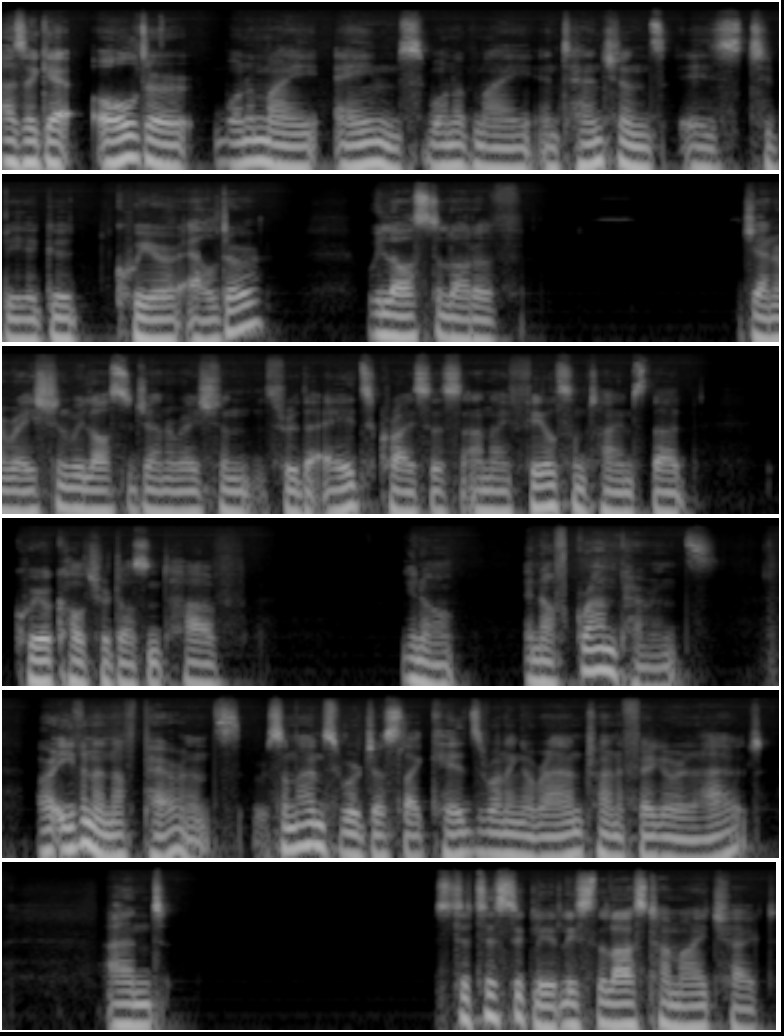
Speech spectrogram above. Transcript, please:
as I get older, one of my aims, one of my intentions is to be a good queer elder. We lost a lot of generation. We lost a generation through the AIDS crisis, and I feel sometimes that queer culture doesn't have, you know, enough grandparents or even enough parents. Sometimes we're just like kids running around trying to figure it out. And statistically, at least the last time I checked,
